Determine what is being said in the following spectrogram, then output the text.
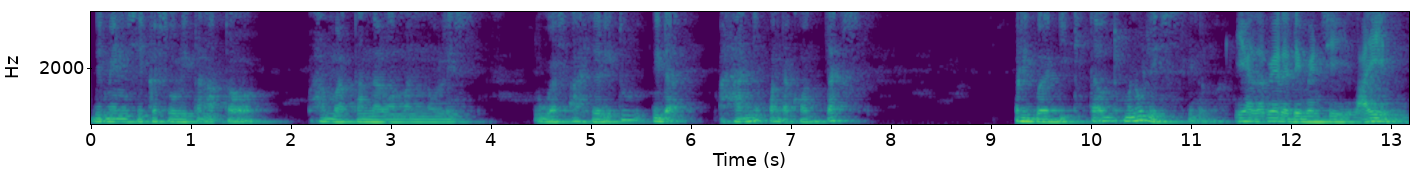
dimensi kesulitan atau hambatan dalam menulis tugas akhir itu tidak hanya pada konteks pribadi kita untuk menulis gitu loh. Iya tapi ada dimensi lain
